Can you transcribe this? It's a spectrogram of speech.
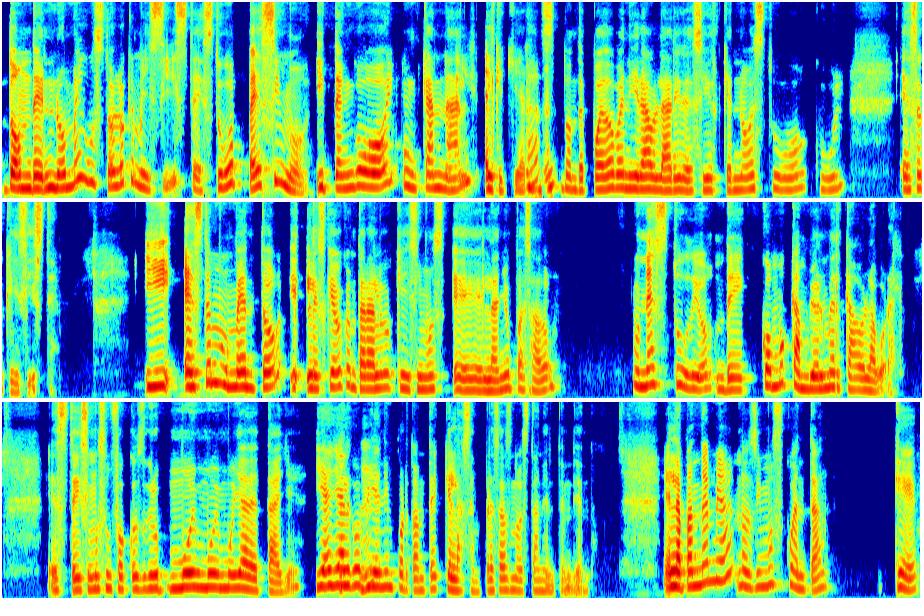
donde no me gustó lo que me hiciste, estuvo pésimo y tengo hoy un canal, el que quieras, donde puedo venir a hablar y decir que no estuvo cool eso que hiciste. Y este momento, les quiero contar algo que hicimos el año pasado, un estudio de cómo cambió el mercado laboral. Este, hicimos un focus group muy, muy, muy a detalle y hay algo bien importante que las empresas no están entendiendo. En la pandemia nos dimos cuenta que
